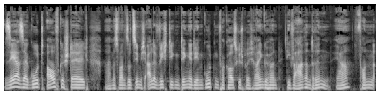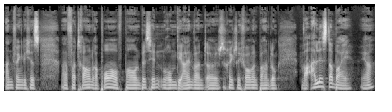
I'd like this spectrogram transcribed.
sehr, sehr gut aufgestellt. Ähm, es waren so ziemlich alle wichtigen Dinge, die in guten Verkaufsgespräch reingehören, die waren drin, ja, von anfängliches äh, Vertrauen, Rapport aufbauen bis hintenrum die Einwand, äh, Vorwandbehandlung, war alles dabei, ja,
